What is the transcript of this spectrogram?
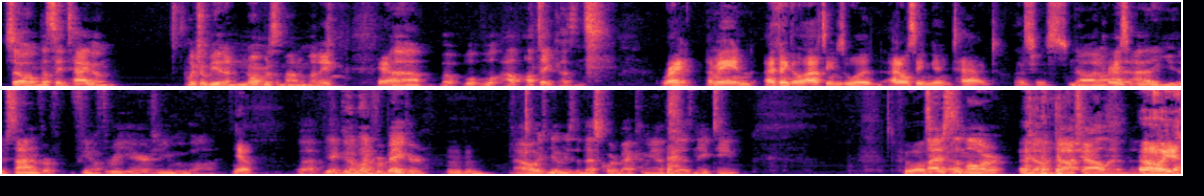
So let's say tag him, which will be an enormous amount of money. yeah, Um, but we'll, we'll, I'll, I'll take Cousins. right. I mean, I think a lot of teams would. I don't see him getting tagged. That's just No, I don't. I, I think you either sign him for you know three years or you move on. Yep. But yeah, good win for Baker. hmm I always knew he was the best quarterback coming out of 2018. who else? Minus Lamar, you know, Josh Allen. and- Oh yeah.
